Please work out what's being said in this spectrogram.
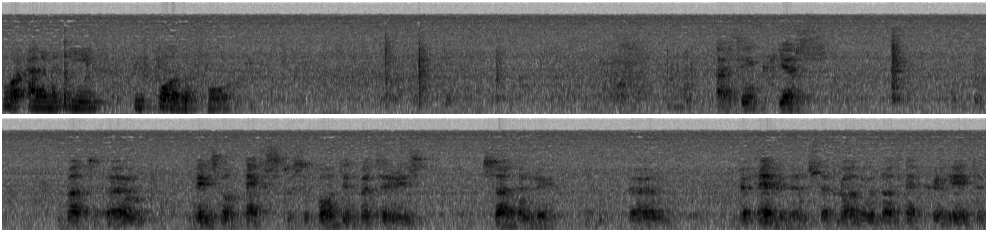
for Adam and Eve before the fall? I think yes. But um, there is no text to support it, but there is certainly um, the evidence that God would not have created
